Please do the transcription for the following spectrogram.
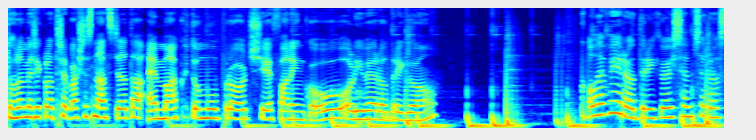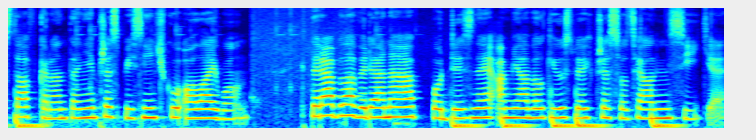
Tohle mi řekla třeba 16-letá Emma k tomu, proč je faninkou Olivia Rodrigo. K Olivia Rodrigo jsem se dostal v karanténě přes písničku All I Want, která byla vydána pod Disney a měla velký úspěch přes sociální sítě.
